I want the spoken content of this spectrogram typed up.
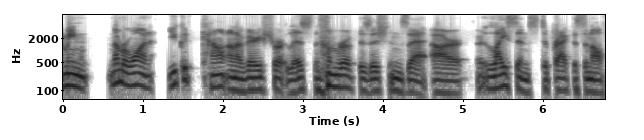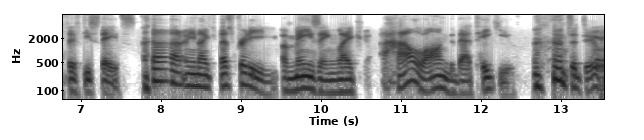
I mean, number one, you could count on a very short list the number of physicians that are licensed to practice in all 50 states. I mean, like, that's pretty amazing. Like, how long did that take you? to do?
